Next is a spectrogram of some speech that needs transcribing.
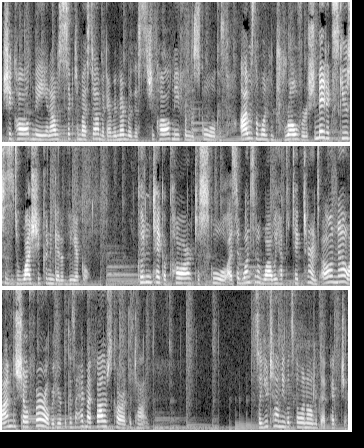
she called me and I was sick to my stomach. I remember this. She called me from the school because I was the one who drove her. She made excuses as to why she couldn't get a vehicle. Couldn't take a car to school. I said, once in a while we have to take turns. Oh no, I'm the chauffeur over here because I had my father's car at the time. So you tell me what's going on with that picture.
